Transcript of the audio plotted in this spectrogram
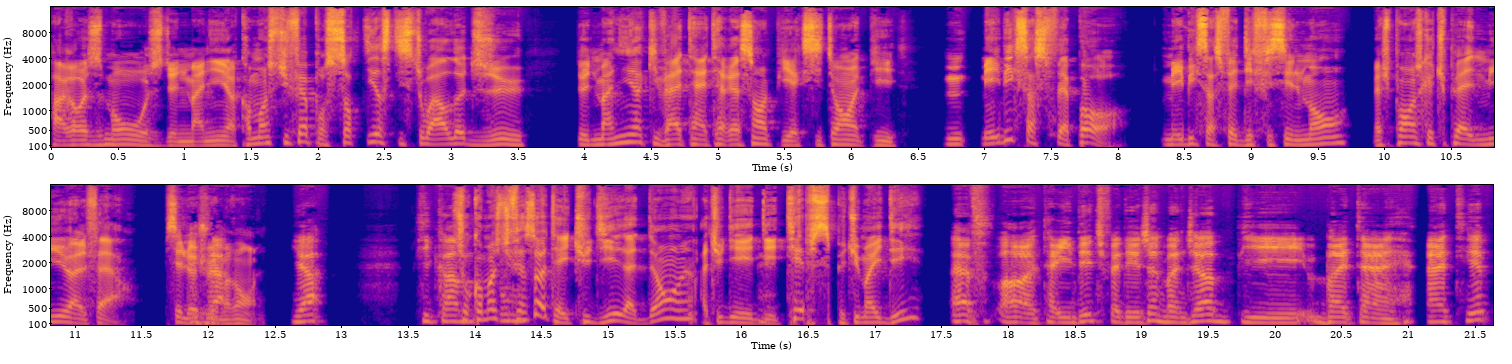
par osmose, d'une manière? Comment est-ce que tu fais pour sortir cette histoire-là du, d'une manière qui va être intéressante puis excitante puis maybe que ça se fait pas. Maybe que ça se fait difficilement mais je pense que tu peux être mieux à le faire. C'est le jeu me yeah. puis comme, comment tu fais ça? T'as étudié là-dedans hein? as-tu des, des tips? Peux-tu m'aider? Euh, ah, t'as idée tu fais déjà un bon job puis ben, un, un tip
